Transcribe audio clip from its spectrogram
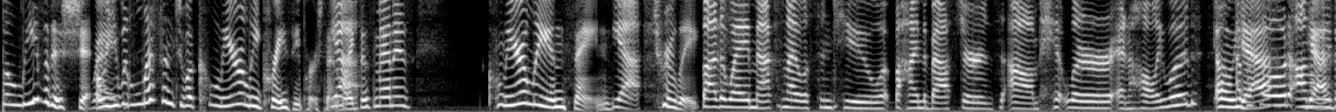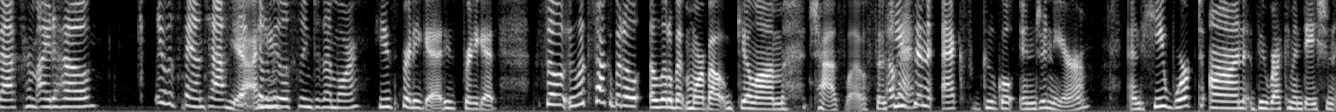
believe this shit or you would listen to a clearly crazy person. Yeah. Like this man is clearly insane. Yeah. Truly. By the way, Max and I listened to Behind the Bastards, um, Hitler and Hollywood Oh, yeah? episode on Yeah. the way back from Idaho. It was fantastic. Yeah, Gonna be listening to them more. He's pretty good. He's pretty good. So let's talk about a, a little bit more about Guillaume Chaslot. So he's Okay. an ex Google engineer, and he worked on the recommendation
